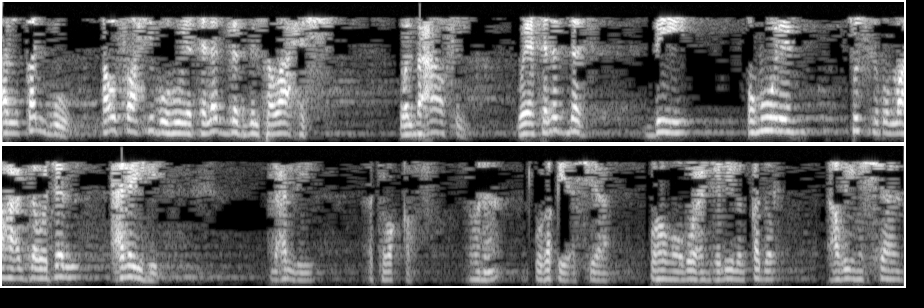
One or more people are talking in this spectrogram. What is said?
القلب أو صاحبه يتلذذ بالفواحش والمعاصي ويتلذذ بأمور تسخط الله عز وجل عليه. لعلي أتوقف هنا وبقي أشياء وهو موضوع جليل القدر عظيم الشان.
